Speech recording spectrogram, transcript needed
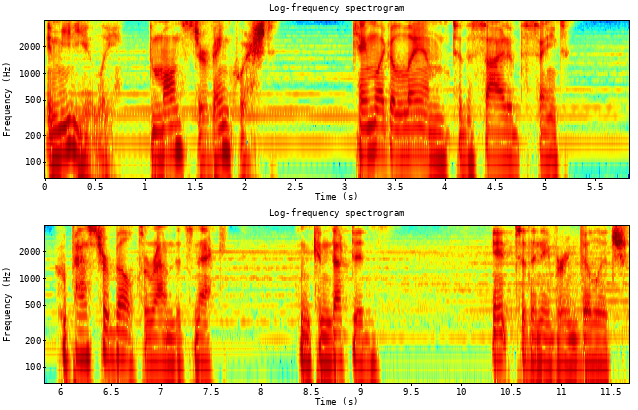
Immediately, the monster vanquished came like a lamb to the side of the saint, who passed her belt around its neck and conducted it to the neighboring village.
